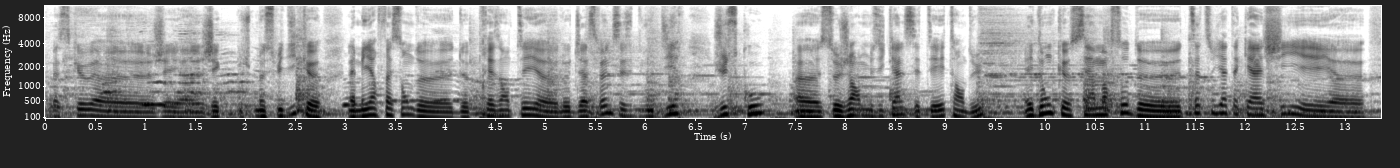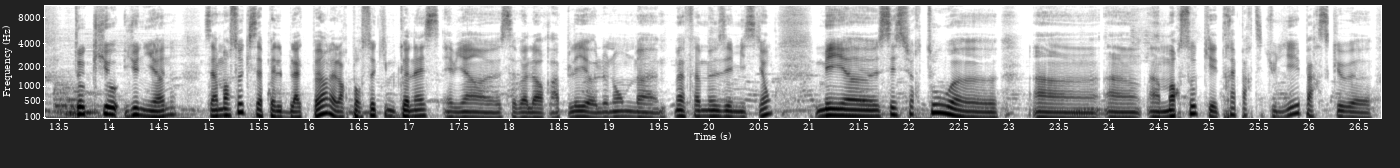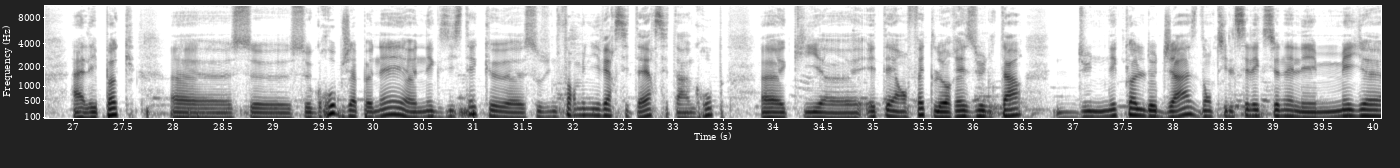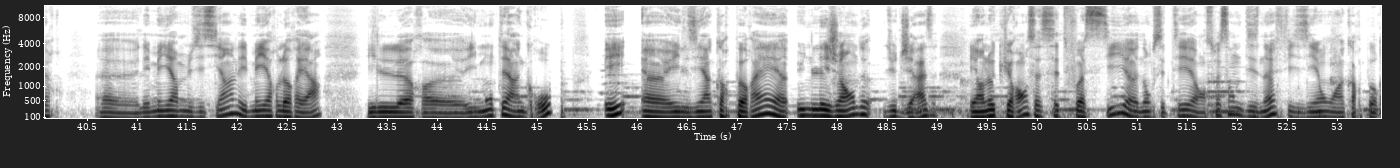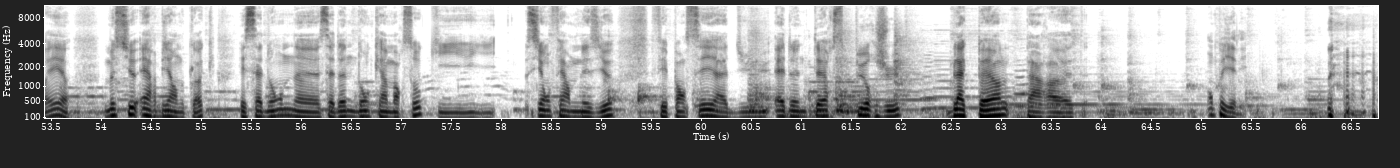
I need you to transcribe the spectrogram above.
parce que euh, euh, je me suis dit que la meilleure façon de, présenter euh, le jazz funk, c'est de vous dire jusqu'où ce genre musical s'était étendu. Et donc, c'est un morceau de Tatsuya Takahashi et Tokyo Union. C'est un morceau qui s'appelle Black Pearl. Alors, pour ceux qui me connaissent, eh bien, ça va leur rappeler le nom de ma, fameuse émission. Mais c'est surtout un, morceau qui est très particulier parce que à l'époque, euh, ce, groupe japonais euh, n'existait que euh, sous une forme universitaire. C'est un groupe qui était en fait le résultat d'une école de jazz dont il sélectionnait les meilleurs, les meilleurs musiciens, les meilleurs lauréats. Il leur, euh, ils montaient un groupe et euh, ils y incorporaient euh, une légende du jazz. Et en l'occurrence, cette fois-ci, donc c'était en 79, ils y ont incorporé Monsieur Herbie Hancock. Et ça donne, ça donne donc un morceau qui, si on ferme les yeux, fait penser à du Headhunters pur jus, Black Pearl par. on peut y aller.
